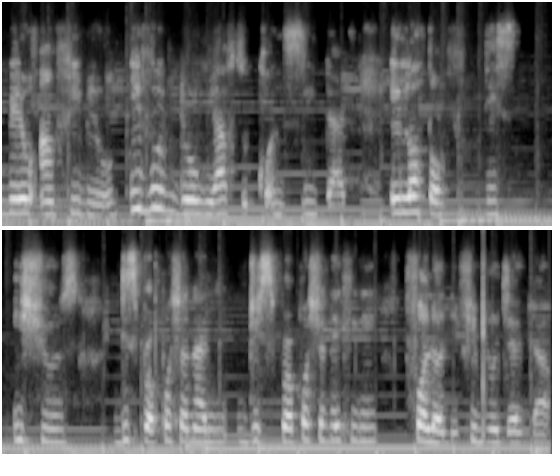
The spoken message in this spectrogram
male and female, even though we have to concede that a lot of these issues disproportionately disproportionately fall on the female gender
